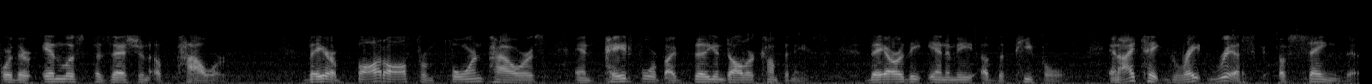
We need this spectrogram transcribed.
for their endless possession of power. They are bought off from foreign powers and paid for by billion dollar companies. They are the enemy of the people. And I take great risk of saying this,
